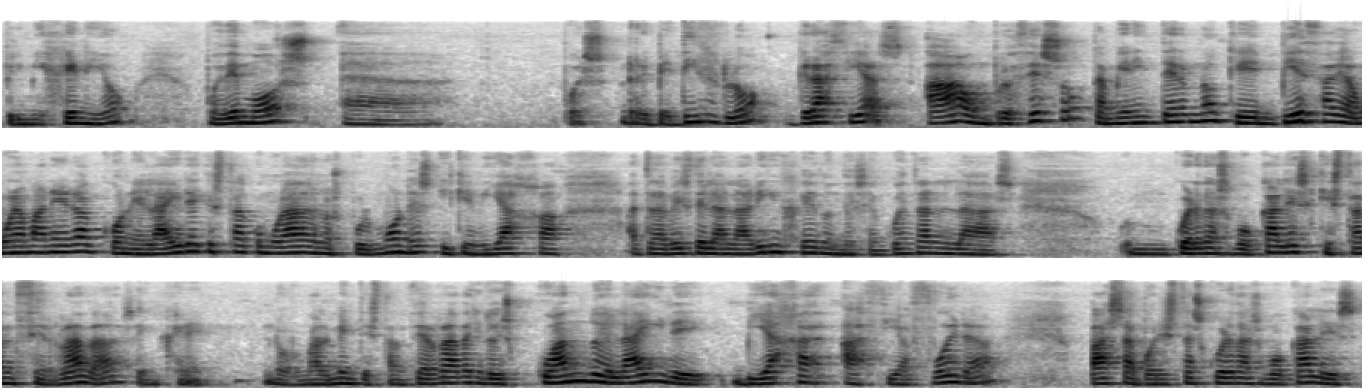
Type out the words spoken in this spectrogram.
primigenio, podemos eh, pues repetirlo gracias a un proceso también interno que empieza de alguna manera con el aire que está acumulado en los pulmones y que viaja a través de la laringe donde se encuentran las mm, cuerdas vocales que están cerradas, en, normalmente están cerradas, entonces cuando el aire viaja hacia afuera, pasa por estas cuerdas vocales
